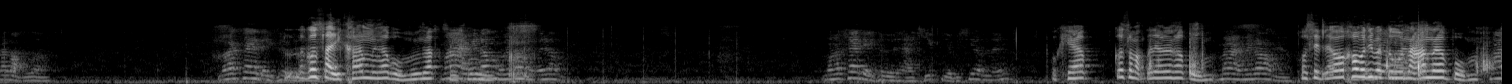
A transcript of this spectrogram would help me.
มันหลอกลวงมันแค่เด็กคือแล้วก็ใส่อีกครั้งหนึงครับผมไม่รักไม่ใส่ครั้งไม่หนึต้องงไม่ต้องไม่ต้องมันก็แค่เด็กคือถ่ายคลิปอย่าไปเชื่อมันเลยโอเคครับก็สมัครได้แล้วนะครับผม ไม่ไม่ต้องพอเสร็จแล้วก็เข้ามาที่ประตูน้ำนะครับผม ไม่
